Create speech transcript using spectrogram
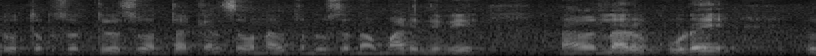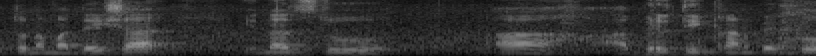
ಇವತ್ತು ದಿವಸ ತಿಳಿಸುವಂಥ ಕೆಲಸವನ್ನು ಇವತ್ತು ದಿವಸ ನಾವು ಮಾಡಿದ್ದೀವಿ. ನಾವೆಲ್ಲರೂ ಕೂಡ ಇವತ್ತು ನಮ್ಮ ದೇಶ ಇನ್ನಷ್ಟು ಅಭಿವೃದ್ಧಿ ಕಾಣಬೇಕು.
